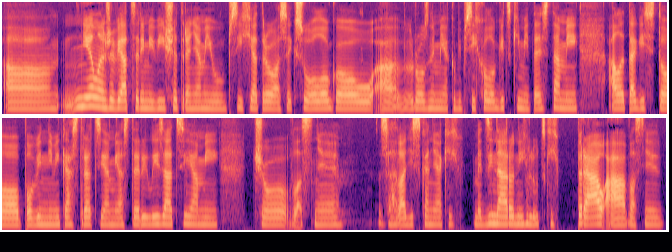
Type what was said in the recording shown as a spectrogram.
Uh, nie len, že viacerými vyšetreniami u psychiatrov a sexuológov a rôznymi akoby psychologickými testami, ale takisto povinnými kastráciami a sterilizáciami, čo vlastne z hľadiska nejakých medzinárodných ľudských práv a vlastne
